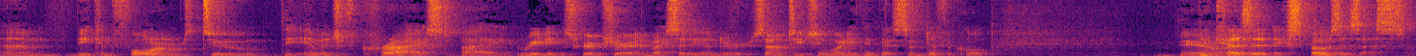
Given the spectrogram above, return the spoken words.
um, be conformed to the image of Christ by reading Scripture and by sitting under sound teaching. Why do you think that's so difficult? Yeah. Because it exposes us.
